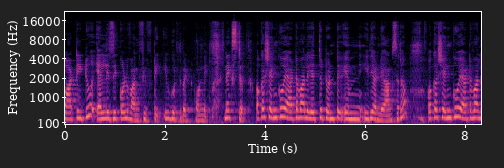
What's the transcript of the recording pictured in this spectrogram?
forty two L is equal one fifty ఇవి గుర్తుపెట్టుకోండి. నెక్స్ట్ ఒక శంకు ఏటవాల ఎత్తు ట్వంటీ ఇది అండి ఆన్సర్ ఒక శంకు ఏటవాల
